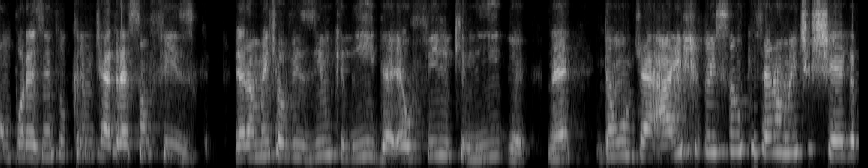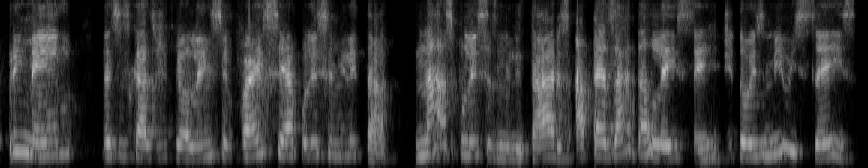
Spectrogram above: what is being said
como por exemplo o crime de agressão física. Geralmente é o vizinho que liga, é o filho que liga, né? Então, a instituição que geralmente chega primeiro nesses casos de violência vai ser a Polícia Militar. Nas polícias militares, apesar da lei ser de 2006,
